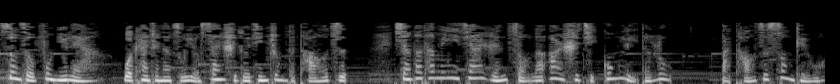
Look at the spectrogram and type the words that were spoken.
送走父女俩。我看着那足有三十多斤重的桃子，想到他们一家人走了二十几公里的路，把桃子送给我；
